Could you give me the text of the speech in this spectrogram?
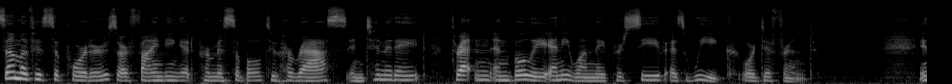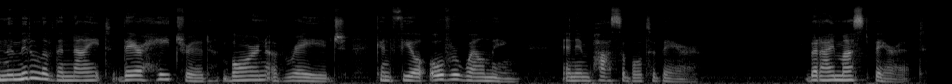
Some of his supporters are finding it permissible to harass, intimidate, threaten, and bully anyone they perceive as weak or different. In the middle of the night, their hatred, born of rage, can feel overwhelming and impossible to bear. But I must bear it,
